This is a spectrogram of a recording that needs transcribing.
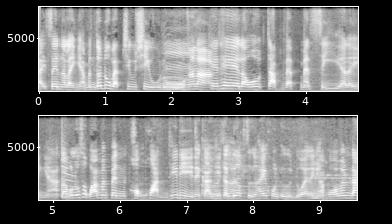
ลาย ๆ เส้นอะไรเงี้ยมันก็ดูแบบชิลๆดูอืมน่ารักเท่ๆแล้วจับแบบแมทสีอะไรอย่างเงี้ยเราก็รู้สึกว่ามันเป็นของขวัญที่ดีในการเออที่จะใช่เลือกซื้อให้คนอื่นด้วยอะไรเงี้ยเพราะว่ามันได้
